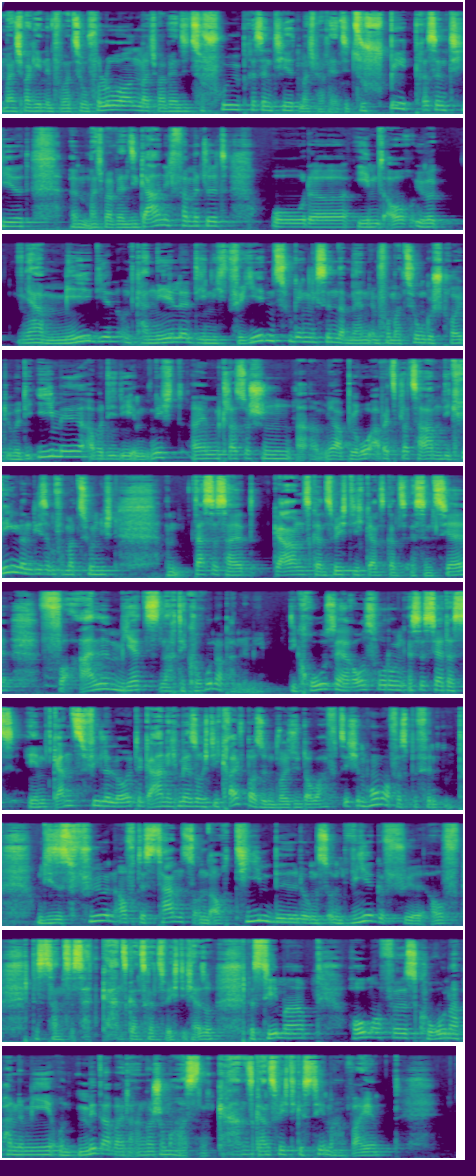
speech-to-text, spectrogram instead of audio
Manchmal gehen Informationen verloren, manchmal werden sie zu früh präsentiert, manchmal werden sie zu spät präsentiert, ähm, manchmal werden sie gar nicht vermittelt oder eben auch über ja, Medien und Kanäle, die nicht für jeden zugänglich sind. Dann werden Informationen gestreut über die E-Mail, aber die, die eben nicht einen klassischen äh, ja, Büroarbeitsplatz haben, die kriegen dann diese Informationen nicht. Ähm, das ist halt ganz, ganz wichtig, ganz, ganz essentiell. Vor allem jetzt nach der Corona-Pandemie. Die große Herausforderung ist es ja, dass eben ganz viele Leute gar nicht mehr so richtig greifbar sind, weil sie dauerhaft sich im Homeoffice befinden. Und dieses Führen auf Distanz und auch Teambildungs- und Wir-Gefühl auf Distanz ist halt ganz, ganz, ganz wichtig. Also das Thema Homeoffice, Corona-Pandemie und Mitarbeiterengagement ist ein ganz, ganz wichtiges Thema, weil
